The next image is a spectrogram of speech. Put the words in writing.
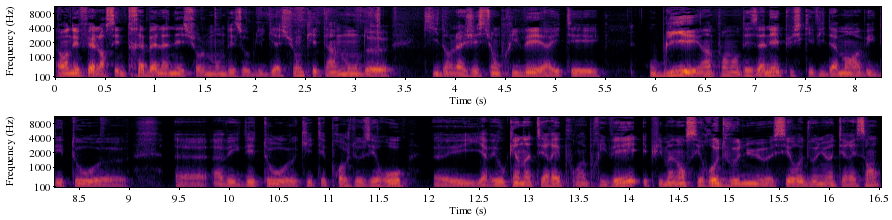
en effet, alors c'est une très belle année sur le monde des obligations, qui est un monde qui, dans la gestion privée, a été oublié hein, pendant des années, puisqu'évidemment, avec des taux, euh, euh, avec des taux euh, qui étaient proches de zéro, il n'y avait aucun intérêt pour un privé. Et puis maintenant, c'est redevenu, c'est redevenu intéressant.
